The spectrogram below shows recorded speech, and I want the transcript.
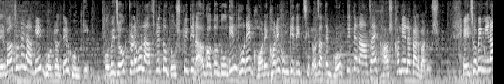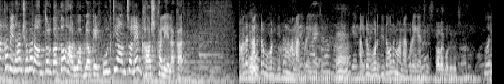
নির্বাচনের আগে ভোটারদের হুমকি। অভিযোগ তৃণমূল আশ্রিত দুষ্কৃতীরা গত দুদিন ধরে ঘরে ঘরে হুমকি দিচ্ছিল যাতে ভোট দিতে না যায় ঘাসখালি এলাকার মানুষ। এই ছবি মিনাখা বিধানসভার অন্তর্গত হারুয়া ব্লকের কুলটি অঞ্চলের ঘাসখালি এলাকার। আমাদের কালকে ভোট দিতে মানা করে গেছে। হ্যাঁ। কালকে ভোট দিতে আমাদের মানা করে গেছে। কারা করে গেছে? ওই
